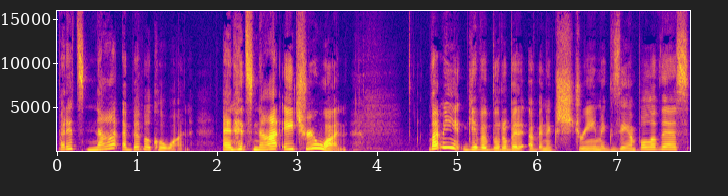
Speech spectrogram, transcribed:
but it's not a biblical one, and it's not a true one. Let me give a little bit of an extreme example of this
